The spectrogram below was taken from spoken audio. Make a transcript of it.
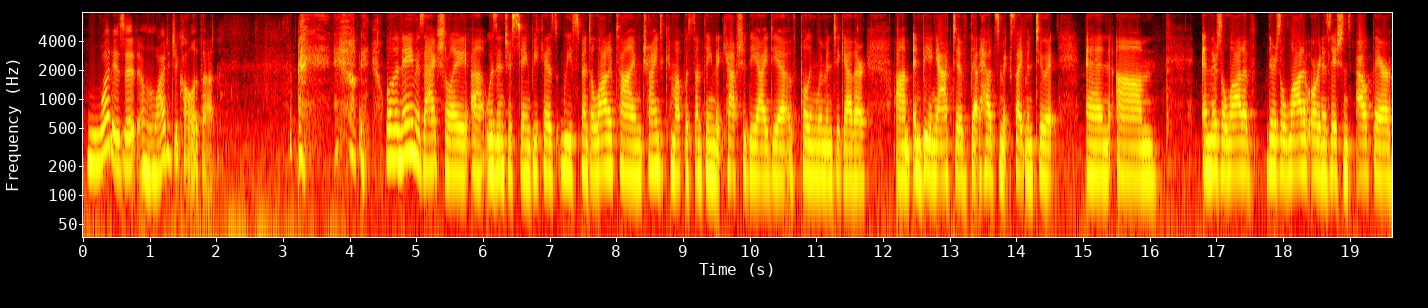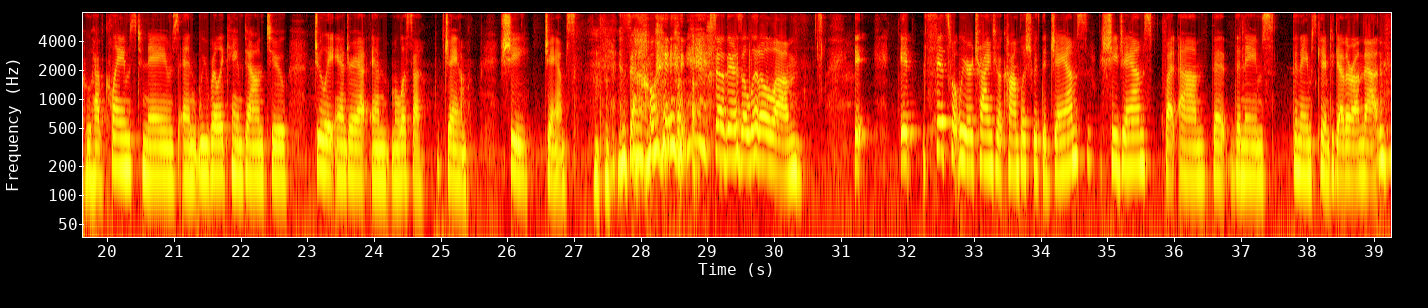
What is it, and why did you call it that? Well, the name is actually uh, was interesting because we spent a lot of time trying to come up with something that captured the idea of pulling women together um, and being active that had some excitement to it, and um, and there's a lot of there's a lot of organizations out there who have claims to names, and we really came down to Julie, Andrea, and Melissa Jam. She jams. so so there's a little. Um, it it fits what we were trying to accomplish with the jams, she jams, but um, the the names the names came together on that.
